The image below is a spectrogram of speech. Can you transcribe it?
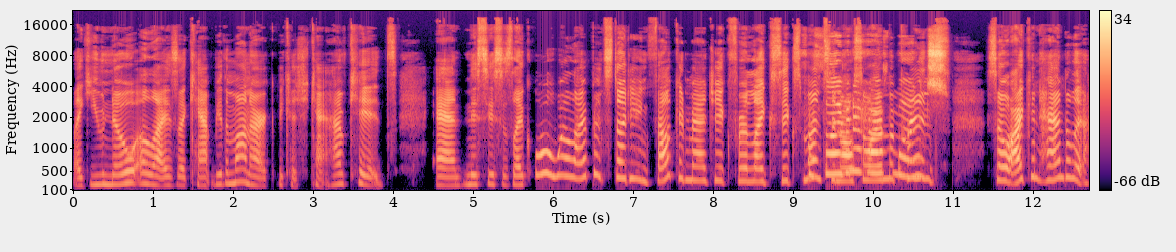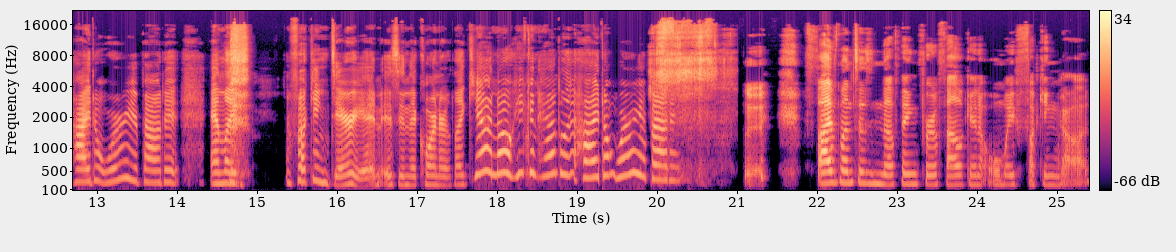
Like, you know, Eliza can't be the monarch because she can't have kids. And Nicias is like, oh, well, I've been studying falcon magic for like six for months, and also and I'm a months. prince. So I can handle it. Hai, don't worry about it. And like, fucking Darien is in the corner, like, yeah, no, he can handle it. Hai, don't worry about it. Five months is nothing for a falcon. Oh my fucking god.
